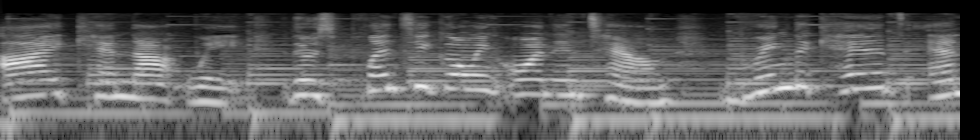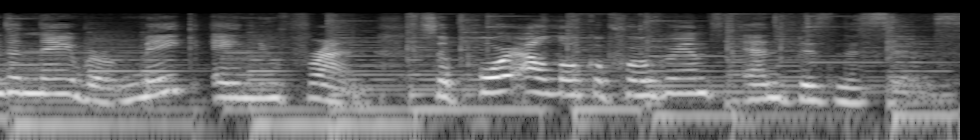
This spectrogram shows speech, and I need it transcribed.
I cannot wait. There's plenty going on in town. Bring the kids and a neighbor. Make a new friend. Support our local programs and businesses.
